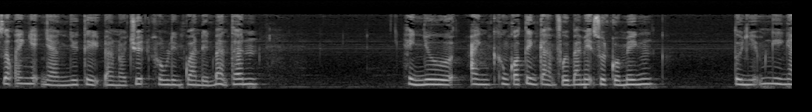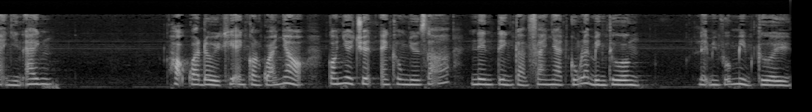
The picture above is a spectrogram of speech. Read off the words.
giọng anh nhẹ nhàng như thể đang nói chuyện không liên quan đến bản thân. Hình như anh không có tình cảm với ba mẹ ruột của mình. Tôi nhiễm nghi ngại nhìn anh. Họ qua đời khi anh còn quá nhỏ, có nhiều chuyện anh không nhớ rõ, nên tình cảm phai nhạt cũng là bình thường. Lệ Minh Vũ mỉm cười.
